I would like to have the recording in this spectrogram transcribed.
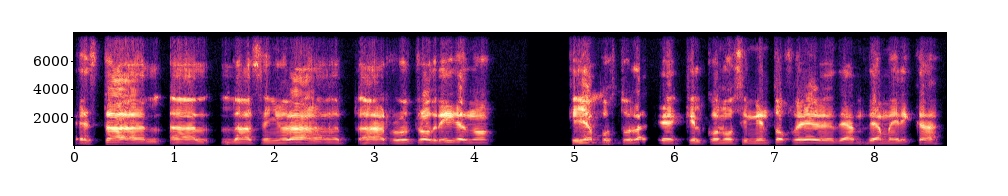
esta, la señora Ruth Rodríguez, ¿no? Que ella postula que, el conocimiento fue de, América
